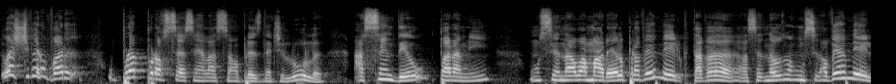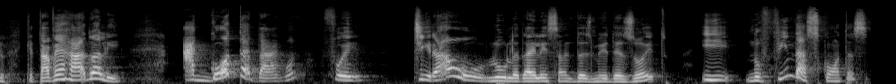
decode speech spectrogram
Eu acho que tiveram vários. O próprio processo em relação ao presidente Lula acendeu, para mim, um sinal amarelo para vermelho, que estava acendendo um sinal vermelho, que estava errado ali. A gota d'água foi tirar o Lula da eleição de 2018 e, no fim das contas,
